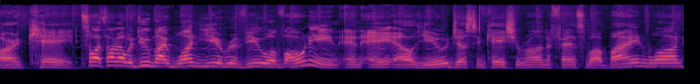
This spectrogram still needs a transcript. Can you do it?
arcade. So I thought I would do my one year review of owning an ALU just in case you were on the fence about buying one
